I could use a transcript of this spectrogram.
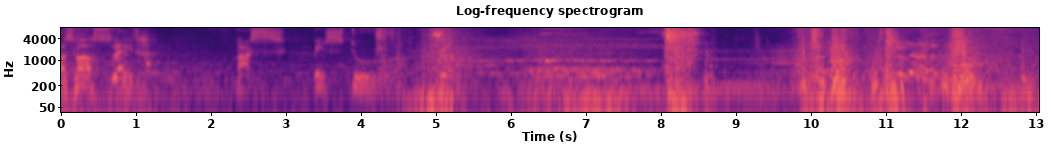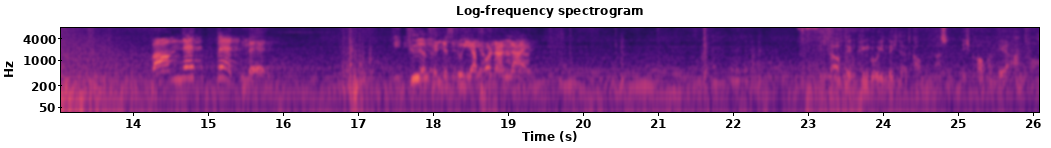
Das war's, Slade. Was bist du? War nett, Batman. Die Tür findest du ja von allein. Ich darf den Pinguin nicht entkommen lassen. Ich brauche mehr Antworten.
